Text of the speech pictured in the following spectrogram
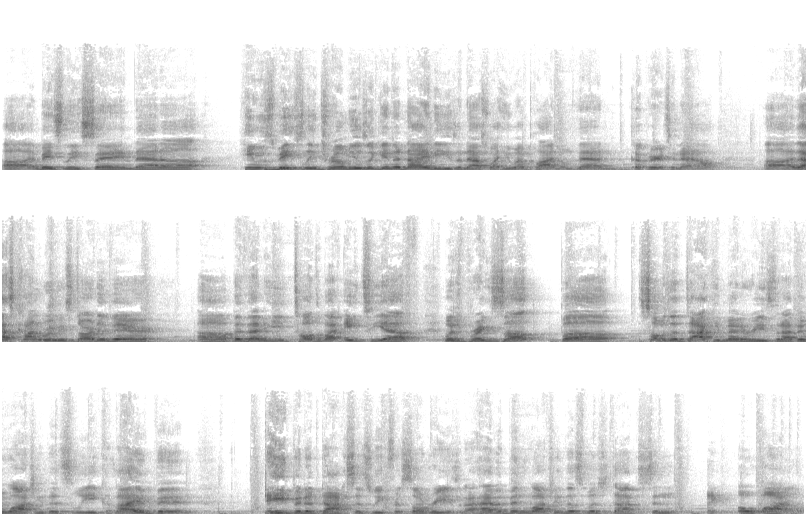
Uh, and basically saying that uh, he was basically drill music in the 90s and that's why he went platinum then compared to now. Uh, that's kind of where we started there. Uh, but then he talked about ATF, which brings up uh, some of the documentaries that I've been watching this week because I have been deep in the docs this week for some reason. I haven't been watching this much docs in like a while.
